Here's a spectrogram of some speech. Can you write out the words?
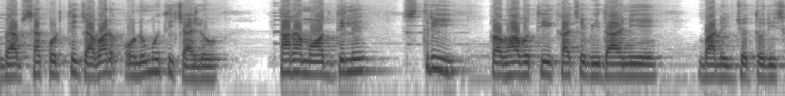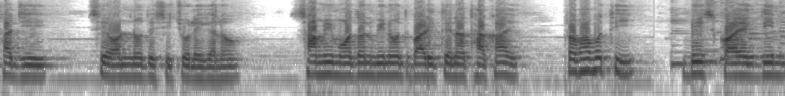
ব্যবসা করতে যাবার অনুমতি চাইল। তারা মত দিলে স্ত্রী প্রভাবতীর কাছে বিদায় নিয়ে বাণিজ্য তরি সাজিয়ে সে অন্য দেশে চলে গেল। স্বামী মদন বিনোদ বাড়িতে না থাকায় প্রভাবতী বেশ কয়েকদিন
